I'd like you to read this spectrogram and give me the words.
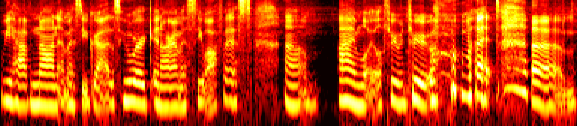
We have non MSU grads who work in our MSU office. Um, I'm loyal through and through, but um,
